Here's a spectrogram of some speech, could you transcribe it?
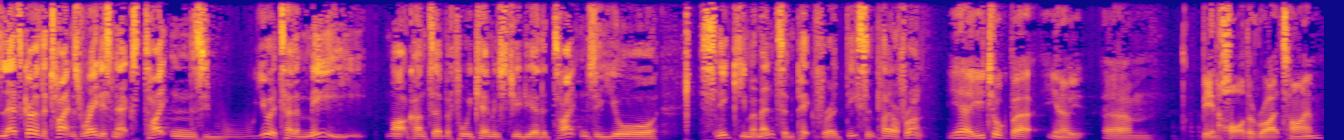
let's go to the Titans Raiders next. Titans, you were telling me, Mark Hunter, before we came in studio, the Titans are your sneaky momentum pick for a decent playoff run. Yeah, you talk about, you know, um, being hot at the right time.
